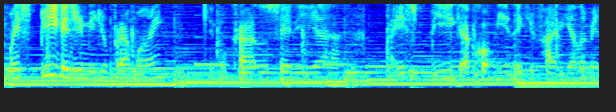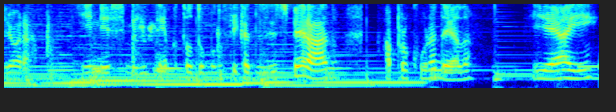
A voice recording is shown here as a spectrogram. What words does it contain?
uma espiga de milho para a mãe, que no caso seria a espiga, a comida que faria ela melhorar. E nesse meio tempo todo mundo fica desesperado à procura dela. E é aí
